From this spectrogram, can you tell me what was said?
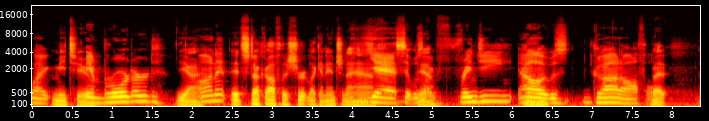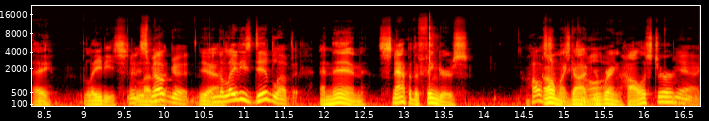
like Me too. embroidered yeah. on it. It stuck off the shirt like an inch and a half. Yes, it was Yeah. like fringy. Oh, mm-hmm. it was god awful. But hey, ladies, and it smelled good. Yeah. And the ladies did love it. And then snap of the fingers. Hollister oh my God, you're wearing Hollister? Yeah.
